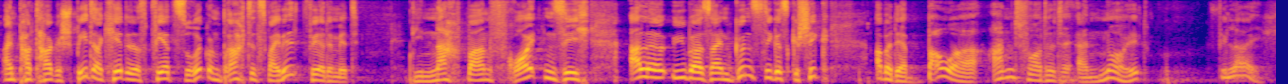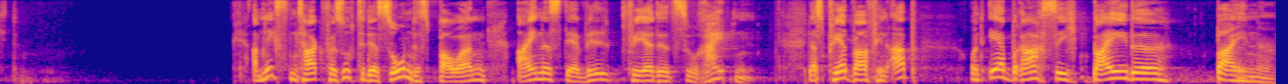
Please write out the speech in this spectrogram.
Ein paar Tage später kehrte das Pferd zurück und brachte zwei Wildpferde mit. Die Nachbarn freuten sich alle über sein günstiges Geschick, aber der Bauer antwortete erneut, vielleicht. Am nächsten Tag versuchte der Sohn des Bauern, eines der Wildpferde zu reiten. Das Pferd warf ihn ab und er brach sich beide Beine.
